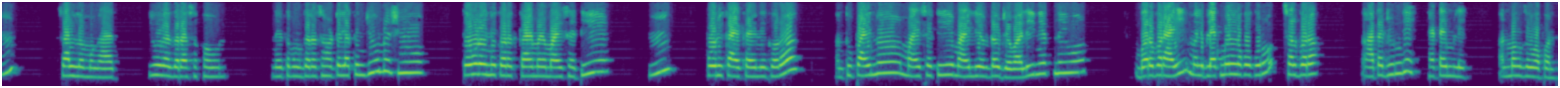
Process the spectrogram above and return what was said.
हं? चाल ना मग आज. येऊ ना जरासं खाऊन. नाही तर मग जरासं हॉटेलातून जेवूनच येऊ तेवढं नाही करत काय माय मायसाठी? हं? पोरी काय काय नाही करत? आणि तू पाय ना मायसाठी मायली एकदा जेवायलाही नेत नाही हो. बरोबर आई मला ब्लॅकमेल नको करू. चल बरं. आता घेऊन घे ह्या टाइमले आणि मग जाऊ आपण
